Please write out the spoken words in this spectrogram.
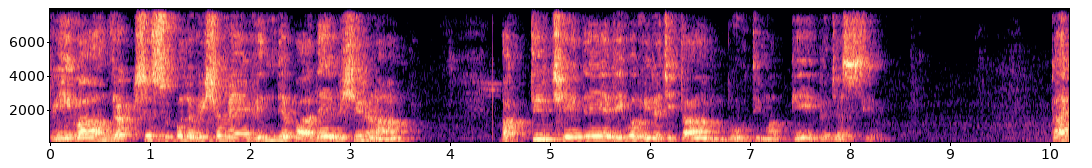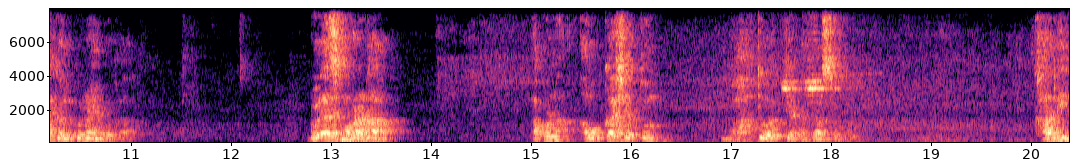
रेवाम द्रक्ष सुपल विषमे विंध्य पादे विशीर्णा भक्तिर्छेदे रिव विरचिताम भूतिमग्गे गजस्य। काय कल्पना आहे बघा. डोळ्यासमोर राहणार आपण अवकाशातून वाहतो त्या ढगासमोर. खाली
